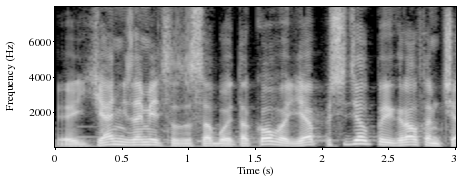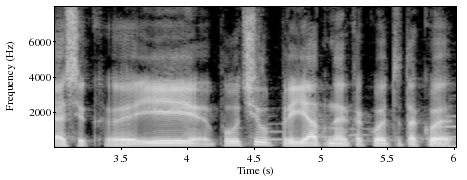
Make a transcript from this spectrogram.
Э, я не заметил за собой такого. Я посидел, поиграл там часик э, и получил приятное какое-то такое...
